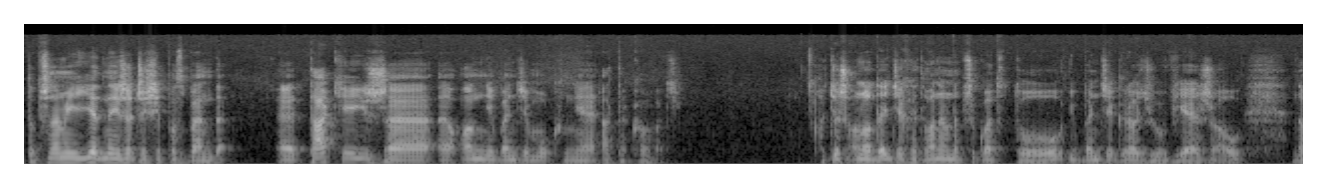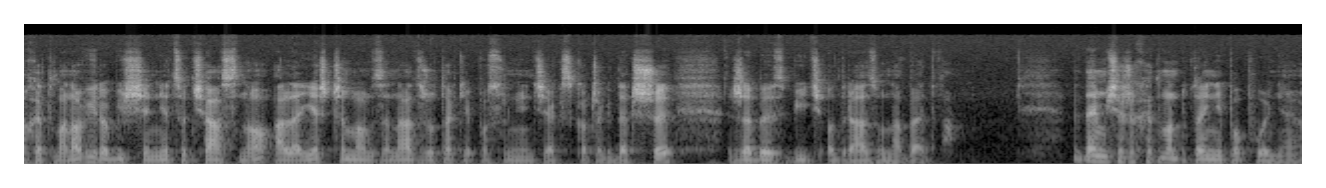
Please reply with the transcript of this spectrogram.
to przynajmniej jednej rzeczy się pozbędę. E, takiej, że e, on nie będzie mógł mnie atakować. Chociaż on odejdzie hetmanem na przykład tu i będzie groził wieżą, no hetmanowi robi się nieco ciasno, ale jeszcze mam za nadrzu takie posunięcie jak skoczek d3, żeby zbić od razu na b2. Wydaje mi się, że hetman tutaj nie popłynie.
